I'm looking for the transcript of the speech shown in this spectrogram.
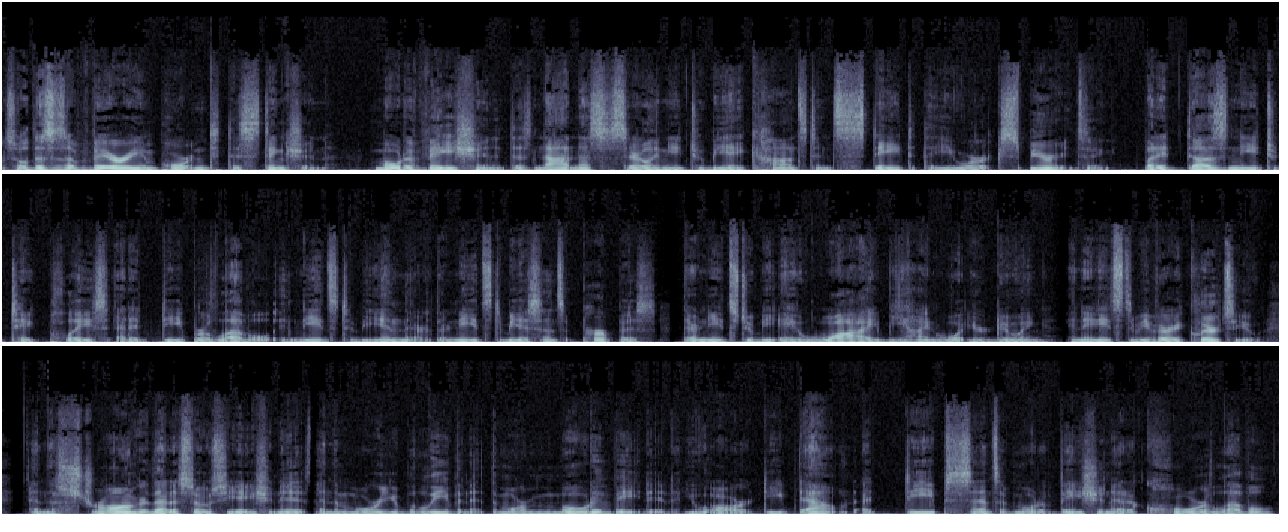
So, this is a very important distinction. Motivation does not necessarily need to be a constant state that you are experiencing, but it does need to take place at a deeper level. It needs to be in there. There needs to be a sense of purpose. There needs to be a why behind what you're doing, and it needs to be very clear to you. And the stronger that association is, and the more you believe in it, the more motivated you are deep down. A deep sense of motivation at a core level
